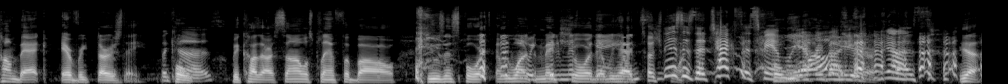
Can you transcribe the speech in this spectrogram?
come back every Thursday. For- Because? because our son was playing football, he was in sports, and we wanted We to make sure that we had games. touch This points. is the Texas family, one everybody. yes. yeah.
